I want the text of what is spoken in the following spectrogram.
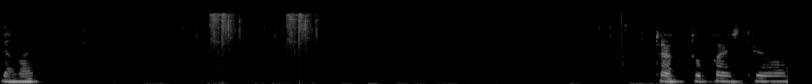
Давай. Так, тупая стрела.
